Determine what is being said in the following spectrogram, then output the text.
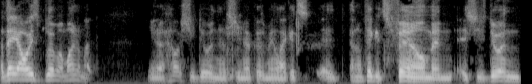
They always blew my mind. I'm like, you know, how is she doing this? You know, because I mean, like, it's. It, I don't think it's film, and she's doing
